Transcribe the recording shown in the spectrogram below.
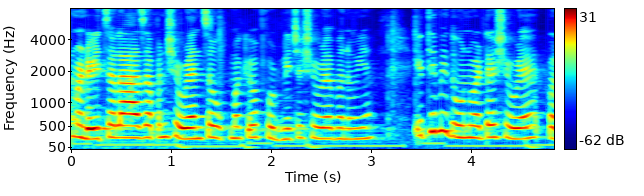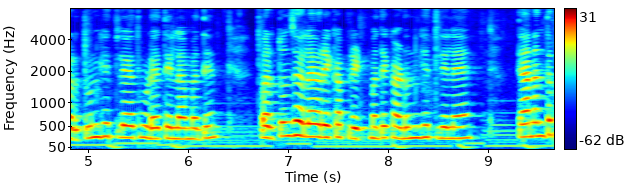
मंडळी चला आज आपण शेवळ्यांचा उपमा किंवा फोडणीच्या शेवळ्या बनवूया. इथे मी दोन वाट्या शेवळ्या परतून घेतल्या आहे थोड्या तेलामध्ये. परतून झाल्यावर एका प्लेटमध्ये काढून घेतलेल्या आहे. त्यानंतर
